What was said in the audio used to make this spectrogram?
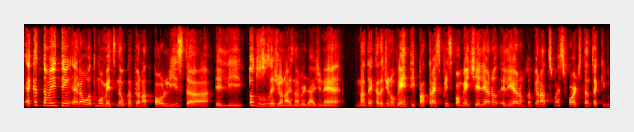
é que também tem, era outro momento, né? O Campeonato Paulista, ele. Todos os regionais, na verdade, né? Na década de 90 e para trás principalmente, ele era, ele era um campeonato mais forte. Tanto é que,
